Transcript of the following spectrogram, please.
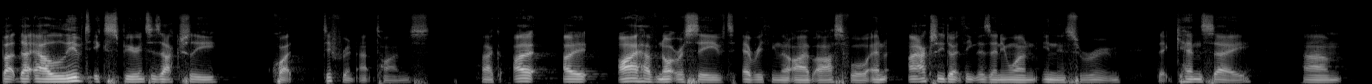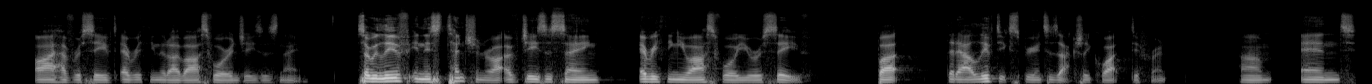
but that our lived experience is actually quite different at times. Like, I, I, I have not received everything that I've asked for, and I actually don't think there's anyone in this room that can say, um, I have received everything that I've asked for in Jesus' name. So we live in this tension, right, of Jesus saying, everything you ask for, you receive, but that our lived experience is actually quite different. Um, and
